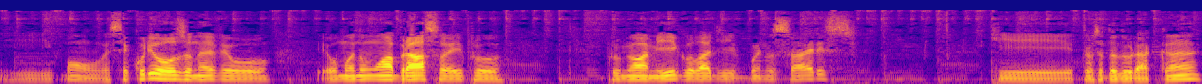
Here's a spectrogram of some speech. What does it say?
E, bom, vai ser curioso, né? Ver o... Eu mando um abraço aí pro, pro meu amigo lá de Buenos Aires, que torcedor do Huracan,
